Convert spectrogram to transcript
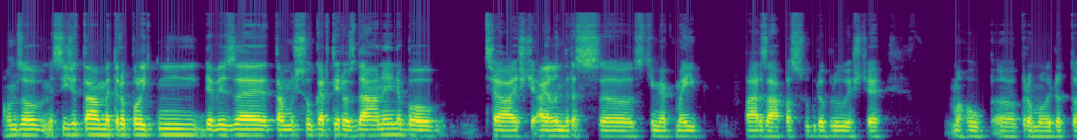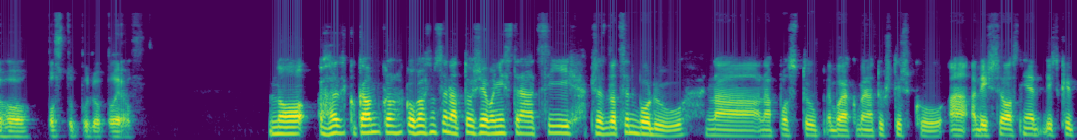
Honzo, myslíš, že ta metropolitní divize, tam už jsou karty rozdány, nebo třeba ještě Islanders eh, s tím, jak mají pár zápasů k dobru, ještě mohou eh, promluvit do toho postupu do playoff? No, koukám, koukal jsem se na to, že oni ztrácí přes 20 bodů na, na postup, nebo jakoby na tu čtyřku a, a když se vlastně vždycky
